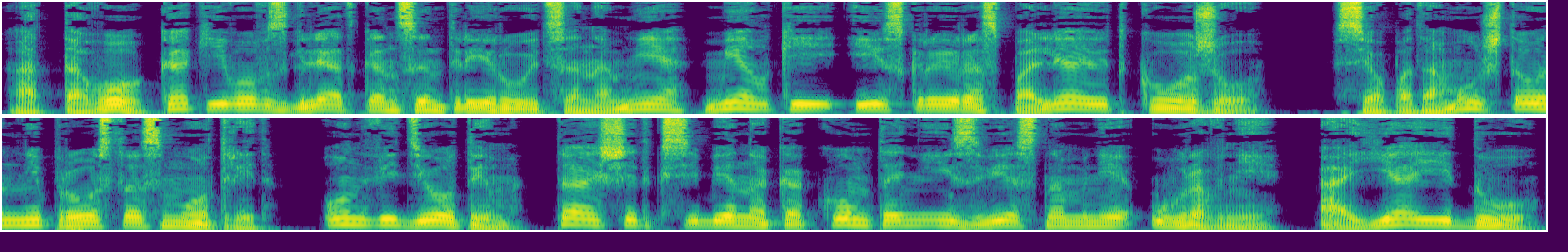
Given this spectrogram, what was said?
От того, как его взгляд концентрируется на мне, мелкие искры распаляют кожу. Все потому, что он не просто смотрит, он ведет им, тащит к себе на каком-то неизвестном мне уровне. А я иду.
